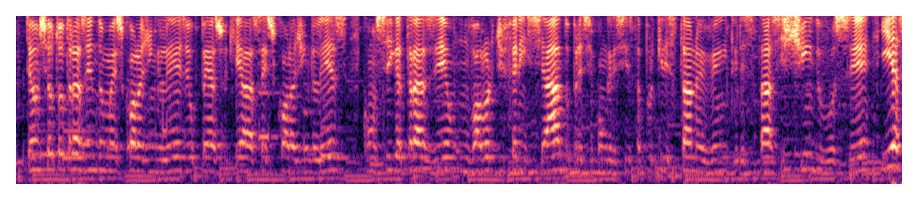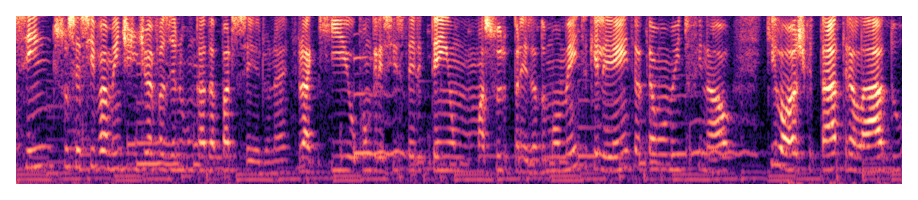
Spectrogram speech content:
Então, se eu estou trazendo uma escola de inglês, eu peço que essa escola de inglês consiga trazer um valor diferenciado para esse congressista porque ele está no evento, ele está assistindo você e assim sucessivamente a gente vai fazendo com cada parceiro, né? Para que o congressista ele tenha uma surpresa do momento que ele entra até o momento final, que lógico está atrelado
